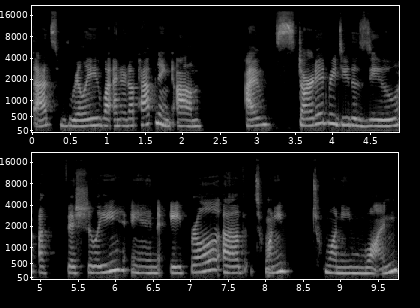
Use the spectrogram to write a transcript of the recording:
that's really what ended up happening. Um, I started Redo the Zoo officially in April of 2021,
